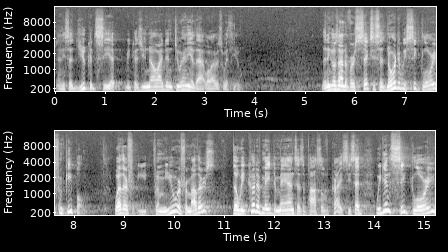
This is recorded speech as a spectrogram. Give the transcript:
And he said, You could see it because you know I didn't do any of that while I was with you. Then he goes on to verse 6. He said, Nor did we seek glory from people, whether from you or from others, though we could have made demands as apostles of Christ. He said, We didn't seek glory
